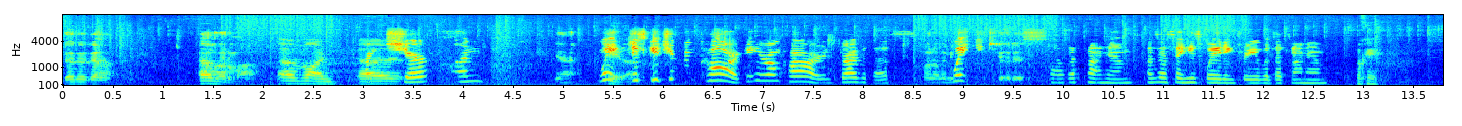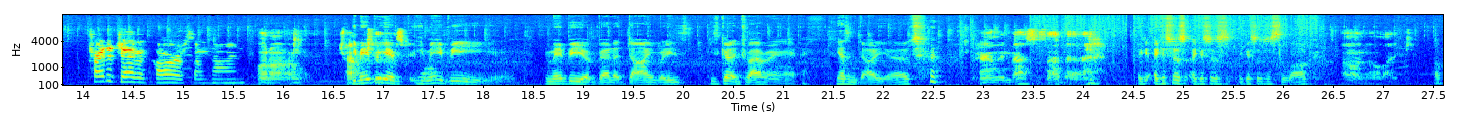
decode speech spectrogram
Go, go, go. I'll Um, hold him off. uh, Vaughn. Are Uh, you sure, Vaughn? Yeah. Wait, Yeah. just get your own car. Get your own car and drive with us. Hold on, let me Wait. kill this. No, that's not him. I was gonna say he's waiting for you, but that's not him. okay. Try to jag a car of some kind. Hold on. I'm He may to be a, he may be he may be a bad at dying, but he's he's good at driving. He hasn't died yet. Apparently not since I died. I, I guess just I guess just I guess it's just luck. I don't know, like Oh,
